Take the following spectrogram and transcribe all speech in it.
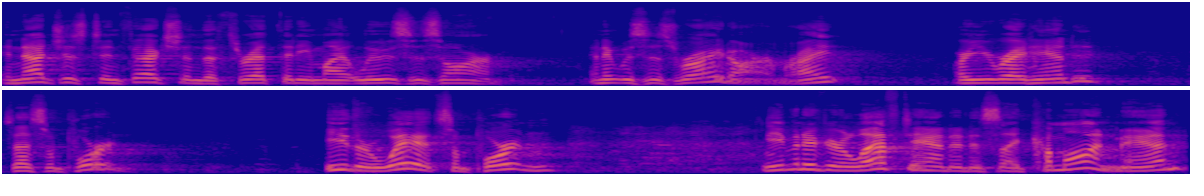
And not just infection, the threat that he might lose his arm. And it was his right arm, right? Are you right handed? So that's important. Either way, it's important. Even if you're left handed, it's like, come on, man.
